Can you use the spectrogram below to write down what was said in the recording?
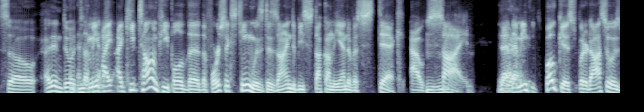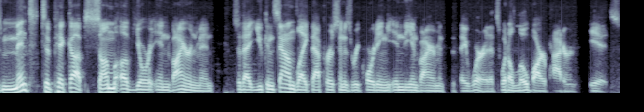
So I didn't do it. I mean, I, I keep telling people the the 416 was designed to be stuck on the end of a stick outside. Mm-hmm. That, Yeah. that means it's focused, but it also is meant to pick up some of your environment so that you can sound like that person is recording in the environment that they were. That's what a lobar pattern is.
